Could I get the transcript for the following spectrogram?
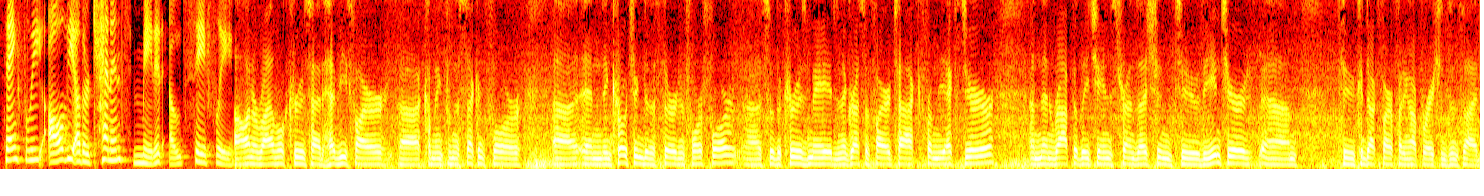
Thankfully, all the other tenants made it out safely. On arrival, crews had heavy fire uh, coming from the second floor uh, and encroaching to the third and fourth floor. Uh, so the crews made an aggressive fire attack from the exterior and then rapidly changed transition to the interior. Um, to conduct firefighting operations inside.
